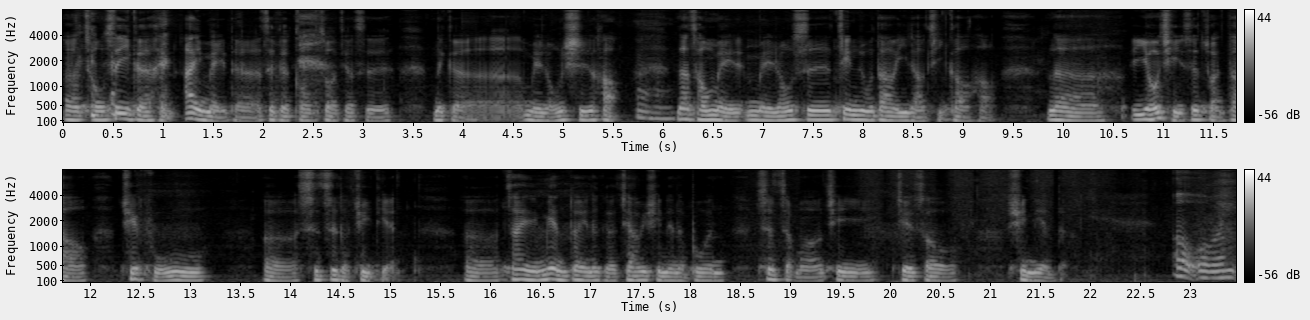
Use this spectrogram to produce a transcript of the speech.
呃 从事一个很爱美的这个工作，就是那个美容师哈。嗯那从美美容师进入到医疗机构哈，那尤其是转到去服务呃失智的据点。呃，在面对那个教育训练的部分，是怎么去接受训练的？哦，我们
